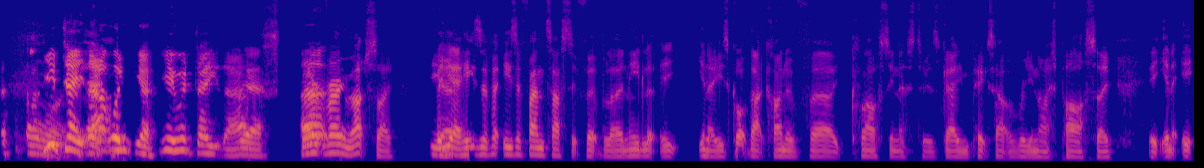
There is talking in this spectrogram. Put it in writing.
You worry. take that, wouldn't you? You would take that. yeah, very, Uh, very much so. But yeah. yeah. he's a he's a fantastic footballer, and he, look- he you know he's got that kind of uh, classiness to his game. Picks out a really nice pass. So it, you know it,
